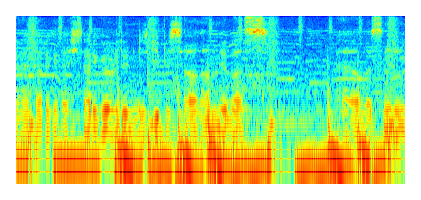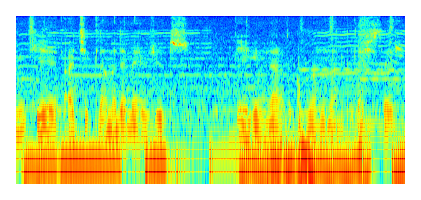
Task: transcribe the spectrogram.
Evet arkadaşlar gördüğünüz gibi sağlam bir bas. Ee, basın linki açıklamada mevcut. İyi günlerde kullanın arkadaşlar.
